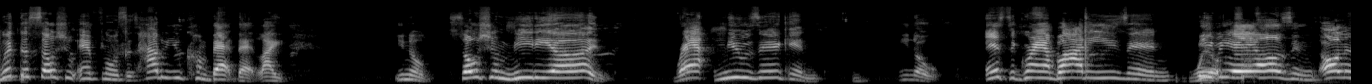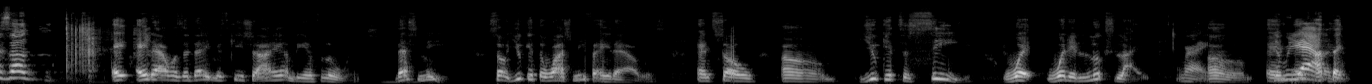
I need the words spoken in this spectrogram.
with the social influences, how do you combat that? Like, you know, social media and rap music and you know, Instagram bodies and Well- BBLs and all this other. eight eight hours a day, Miss Keisha, I am the influence. That's me. So you get to watch me for eight hours, and so um, you get to see what what it looks like. Right. Um, The and, and I reality. thank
